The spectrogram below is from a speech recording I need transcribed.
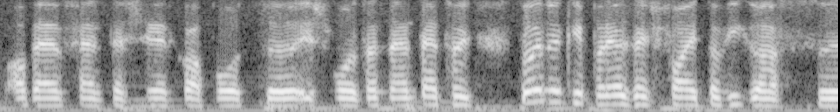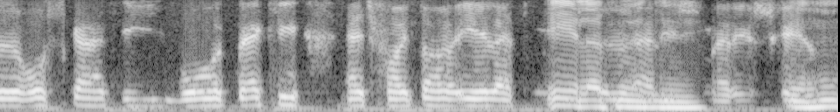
a benfentesért kapott, és mondhatnám, tehát hogy tulajdonképpen ez egyfajta vigasz Oscar díj volt neki, egyfajta élet, elismerésként. Uh-huh.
